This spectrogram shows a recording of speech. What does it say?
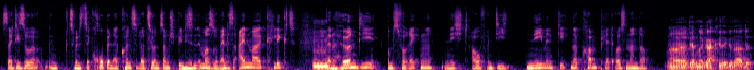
seit die so, zumindest der grob in der Konstellation zusammenspielen, die sind immer so. Wenn es einmal klickt, mhm. dann hören die ums Verrecken nicht auf und die nehmen Gegner komplett auseinander. Ah, die haben da gar keine Gnade.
